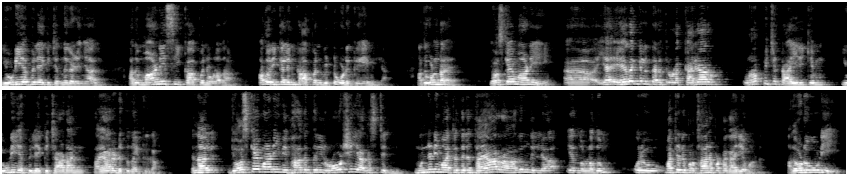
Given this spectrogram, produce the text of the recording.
യു ഡി എഫിലേക്ക് ചെന്നു കഴിഞ്ഞാൽ അത് മാണി സി കാപ്പനുള്ളതാണ്. അതൊരിക്കലും കാപ്പൻ വിട്ടുകൊടുക്കുകയുമില്ല. അതുകൊണ്ട് ജോസ് കെ മാണി ഏതെങ്കിലും തരത്തിലുള്ള കരാർ ഉറപ്പിച്ചിട്ടായിരിക്കും യു ഡി എഫിലേക്ക് ചാടാൻ തയ്യാറെടുത്ത് നിൽക്കുക. എന്നാൽ ജോസ് കെ മാണി വിഭാഗത്തിൽ റോഷി അഗസ്റ്റിൻ മുന്നണി മാറ്റത്തിന് തയ്യാറാകുന്നില്ല എന്നുള്ളതും ഒരു മറ്റൊരു പ്രധാനപ്പെട്ട കാര്യമാണ്. അതോടുകൂടി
